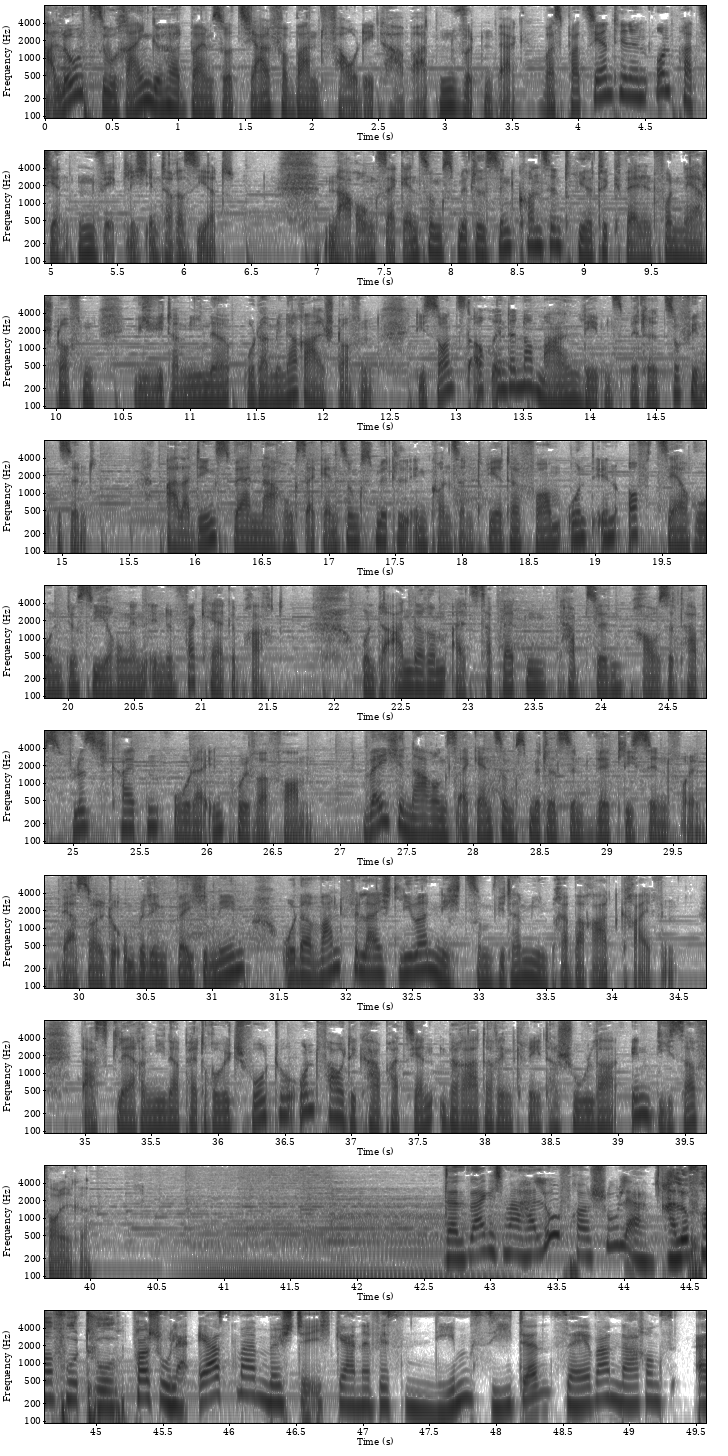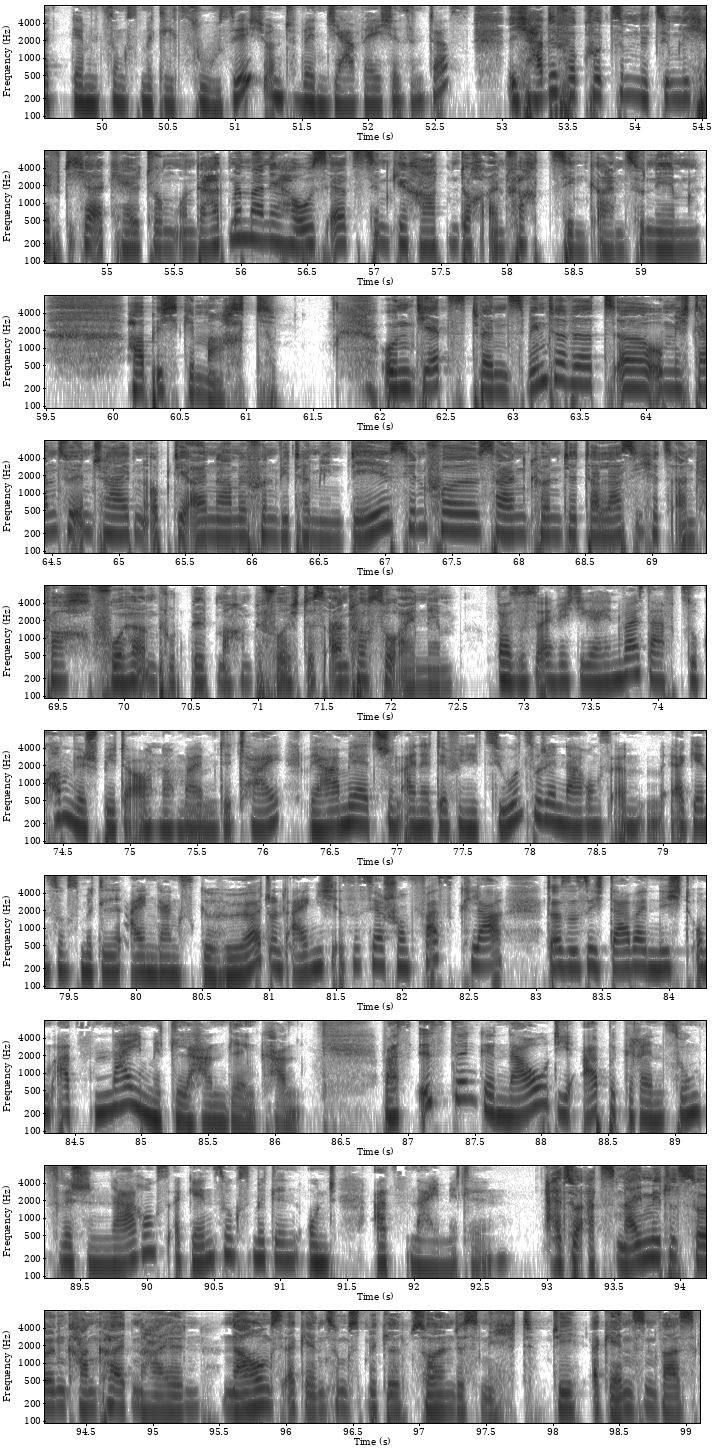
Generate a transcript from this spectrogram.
Hallo zu Reingehört beim Sozialverband VDK Baden-Württemberg, was Patientinnen und Patienten wirklich interessiert. Nahrungsergänzungsmittel sind konzentrierte Quellen von Nährstoffen wie Vitamine oder Mineralstoffen, die sonst auch in den normalen Lebensmitteln zu finden sind. Allerdings werden Nahrungsergänzungsmittel in konzentrierter Form und in oft sehr hohen Dosierungen in den Verkehr gebracht. Unter anderem als Tabletten, Kapseln, Brausetabs, Flüssigkeiten oder in Pulverform. Welche Nahrungsergänzungsmittel sind wirklich sinnvoll? Wer sollte unbedingt welche nehmen oder wann vielleicht lieber nicht zum Vitaminpräparat greifen? Das klären Nina Petrovic-Foto und VDK-Patientenberaterin Greta Schuler in dieser Folge. Dann sage ich mal Hallo, Frau Schuler. Hallo, Frau Foto. Frau Schuler, erstmal möchte ich gerne wissen, nehmen Sie denn selber Nahrungsergänzungsmittel zu sich? Und wenn ja, welche sind das? Ich hatte vor kurzem eine ziemlich heftige Erkältung und da hat mir meine Hausärztin geraten, doch einfach Zink einzunehmen. Hab ich gemacht. Und jetzt, wenn es Winter wird, äh, um mich dann zu entscheiden, ob die Einnahme von Vitamin D sinnvoll sein könnte, da lasse ich jetzt einfach vorher ein Blutbild machen, bevor ich das einfach so einnehme. Das ist ein wichtiger Hinweis. Dazu kommen wir später auch noch mal im Detail. Wir haben ja jetzt schon eine Definition zu den Nahrungsergänzungsmitteln eingangs gehört und eigentlich ist es ja schon fast klar, dass es sich dabei nicht um Arzneimittel handeln kann. Was ist denn genau die Abgrenzung zwischen Nahrungsergänzungsmitteln und Arzneimitteln? Also Arzneimittel sollen Krankheiten heilen, Nahrungsergänzungsmittel sollen das nicht. Die ergänzen was.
